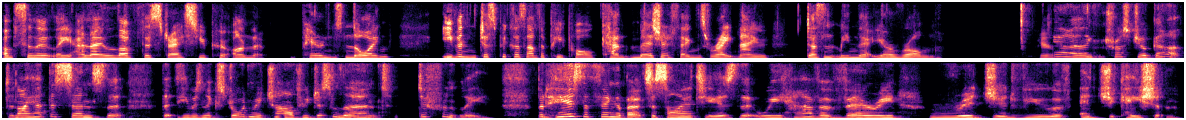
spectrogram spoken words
Absolutely. And I love the stress you put on parents knowing, even just because other people can't measure things right now, doesn't mean that you're wrong. Yeah. yeah, I think trust your gut. And I had the sense that that he was an extraordinary child who just learnt differently. But here's the thing about society is that we have a very rigid view of education.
